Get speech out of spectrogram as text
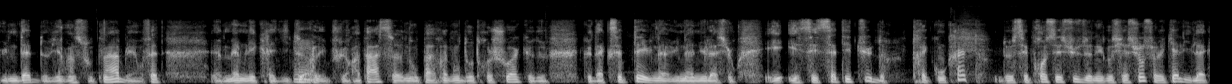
une dette devient insoutenable et en fait euh, même les créditeurs les plus rapaces n'ont pas vraiment d'autre choix que d'accepter une, une annulation. Et, et c'est cette étude très concrète de ces processus de négociation sur lesquels il est,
